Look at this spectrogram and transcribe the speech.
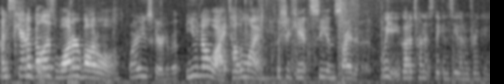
I'm scared of Bella's water bottle. Why are you scared of it? You know why? Tell them why. Because she can't see inside of it. Wait, you gotta turn it so they can see that I'm drinking.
